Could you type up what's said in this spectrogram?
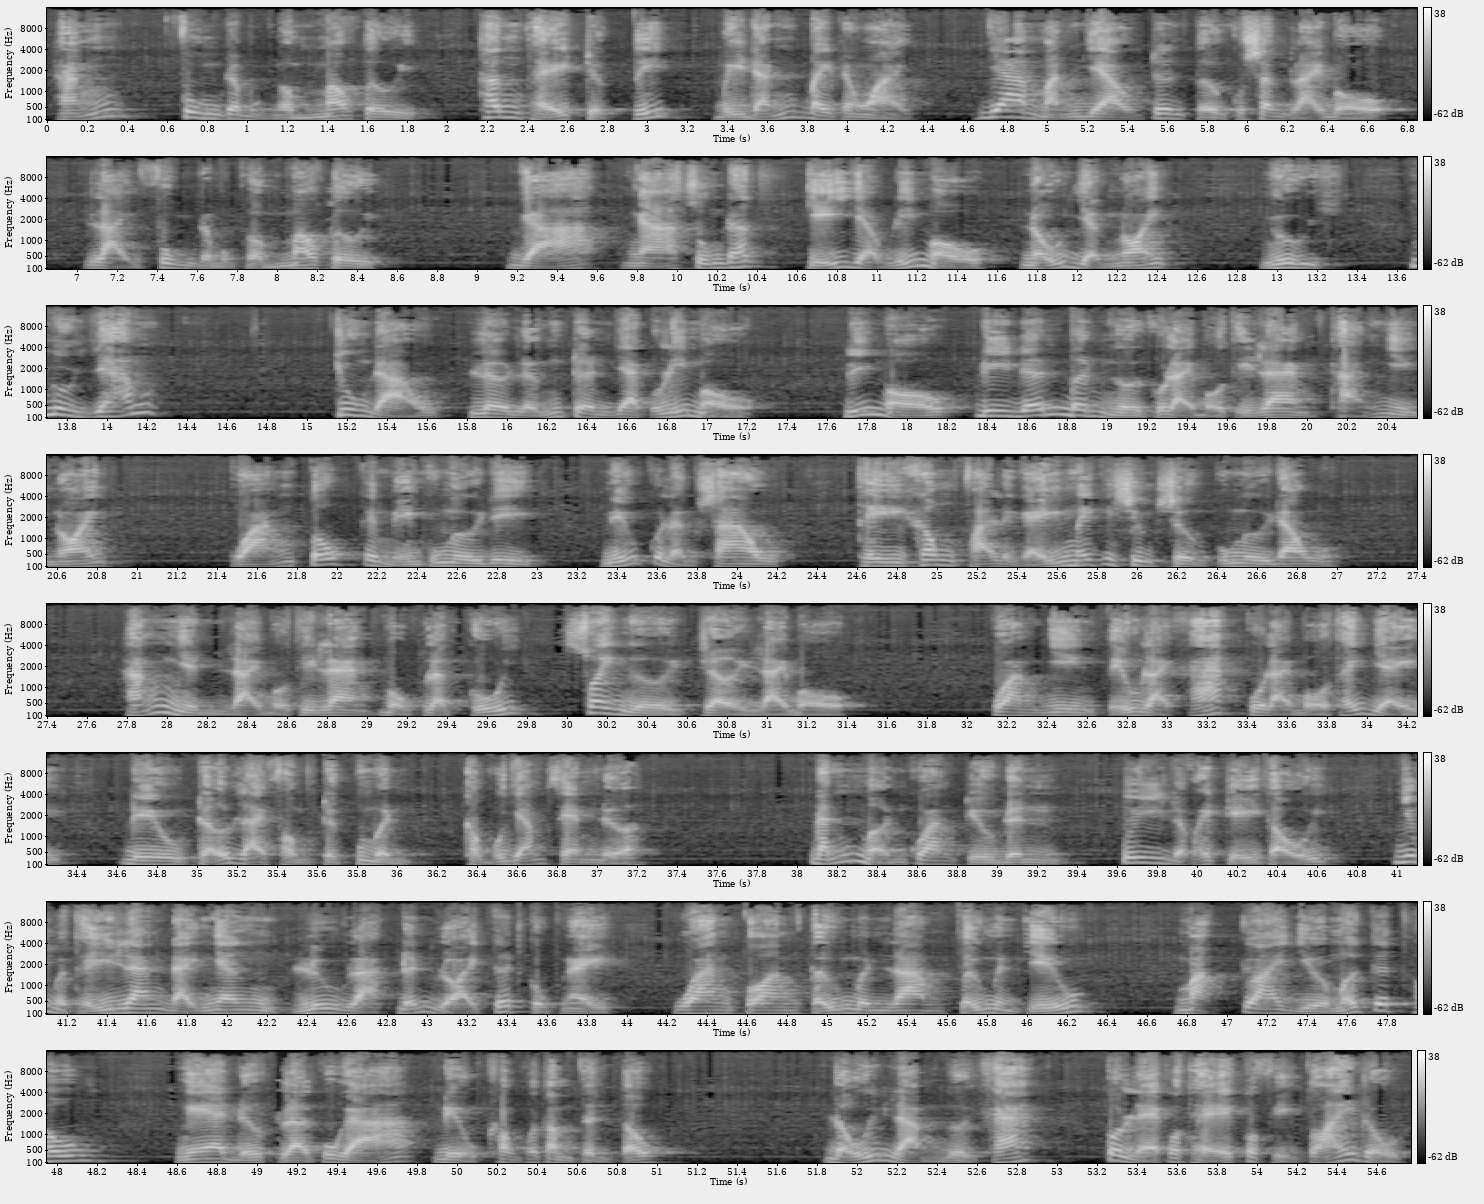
Hắn phun ra một ngụm máu tươi, thân thể trực tiếp bị đánh bay ra ngoài, da mạnh vào trên tường của sân lại bộ, lại phun ra một ngụm máu tươi. Gã ngã xuống đất, chỉ vào Lý Mộ, nổi giận nói, Ngươi, ngươi dám. Chuông đạo lơ lửng trên da của Lý Mộ. Lý Mộ đi đến bên người của lại bộ thị lan, thản nhiên nói, quản tốt cái miệng của ngươi đi, nếu có lần sau, thì không phải là gãy mấy cái xương sườn của ngươi đâu. Hắn nhìn lại bộ thị lan một lần cuối, xoay người rời lại bộ. quan viên tiểu lại khác của lại bộ thấy vậy, đều trở lại phòng trực của mình, không có dám xem nữa. Đánh mệnh quan triều đình, tuy là phải trị tội, nhưng mà Thị Lan Đại Nhân lưu lạc đến loại kết cục này, hoàn toàn tự mình làm, tự mình chịu. Mặc cho ai vừa mới kết hôn, nghe được lời của gã đều không có tâm tình tốt. Đổi làm người khác, có lẽ có thể có phiền toái rồi.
